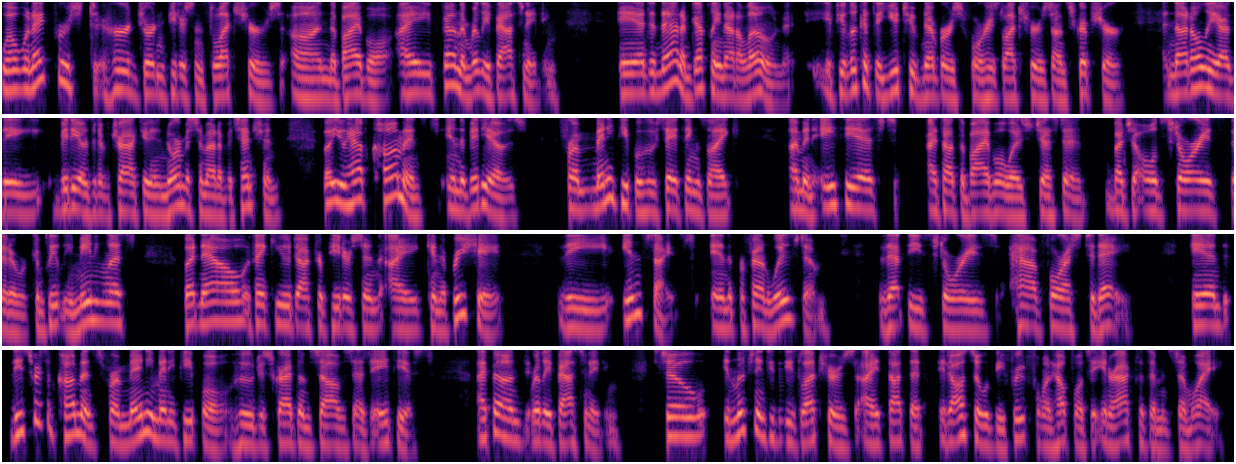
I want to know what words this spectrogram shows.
Well, when I first heard Jordan Peterson's lectures on the Bible, I found them really fascinating. And in that, I'm definitely not alone. If you look at the YouTube numbers for his lectures on scripture, not only are the videos that have attracted an enormous amount of attention, but you have comments in the videos from many people who say things like, I'm an atheist. I thought the Bible was just a bunch of old stories that were completely meaningless. But now, thank you, Dr. Peterson, I can appreciate the insights and the profound wisdom that these stories have for us today. And these sorts of comments from many, many people who describe themselves as atheists I found really fascinating. So, in listening to these lectures, I thought that it also would be fruitful and helpful to interact with them in some way.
